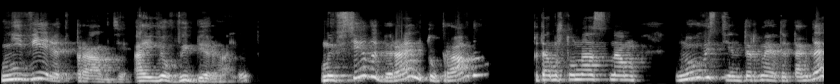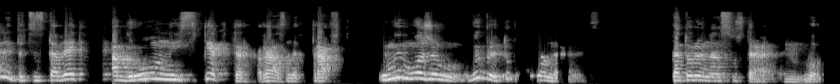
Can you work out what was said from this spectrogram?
не верят правде, а ее выбирают. Мы все выбираем ту правду, потому что у нас нам новости, интернет и так далее представляет огромный спектр разных правд. И мы можем выбрать ту, которая нам нравится, которая нас устраивает. Mm-hmm. Вот.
